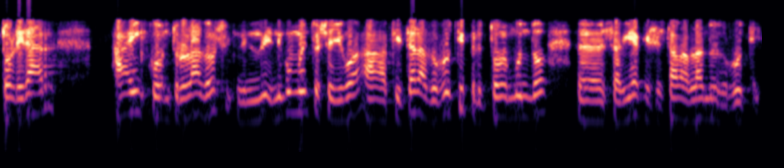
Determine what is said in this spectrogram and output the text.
tolerar a incontrolados. En ningún momento se llegó a citar a Durruti, pero todo el mundo eh, sabía que se estaba hablando de Durruti.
